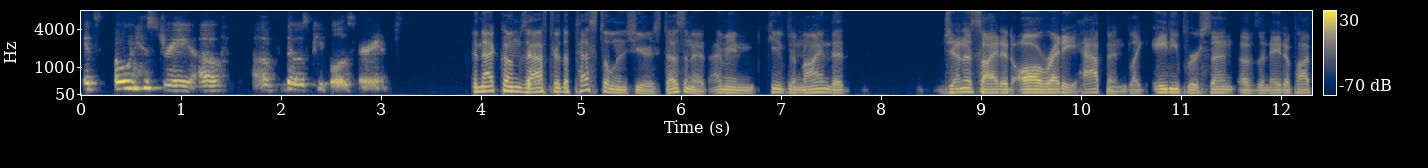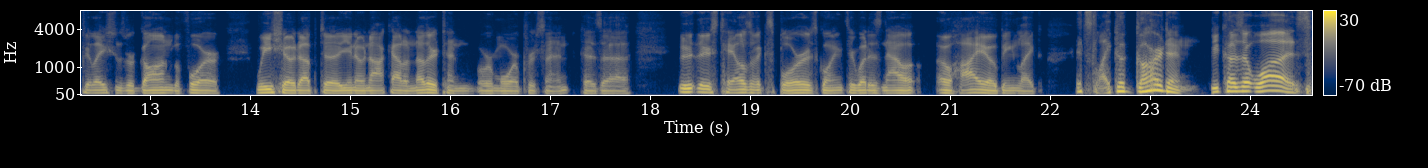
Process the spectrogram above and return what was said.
its own history of of those people is very interesting. And that comes after the pestilence years, doesn't it? I mean, keep in mind that genocide had already happened. Like 80% of the native populations were gone before we showed up to you know knock out another 10 or more percent because uh there's tales of explorers going through what is now ohio being like it's like a garden because it was.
